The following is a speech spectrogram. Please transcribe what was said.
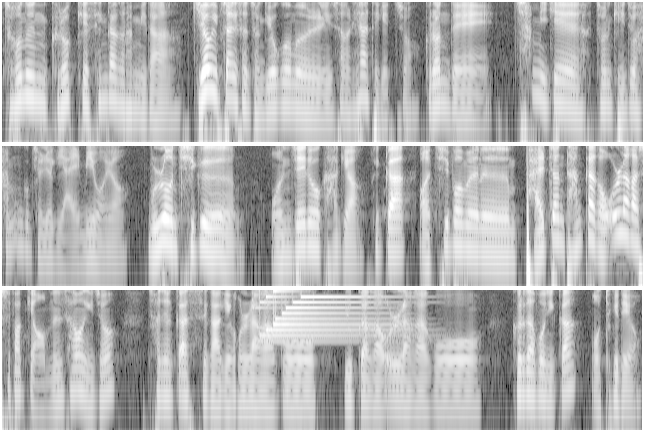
저는 그렇게 생각을 합니다. 기업 입장에선 전기요금을 인상을 해야 되겠죠. 그런데 참 이게 저는 개인적으로 한국전력이 얄미워요. 물론 지금 원재료 가격. 그러니까 어찌 보면은 발전 단가가 올라갈 수밖에 없는 상황이죠. 천연가스 가격 올라가고 유가가 올라가고 그러다 보니까 어떻게 돼요?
